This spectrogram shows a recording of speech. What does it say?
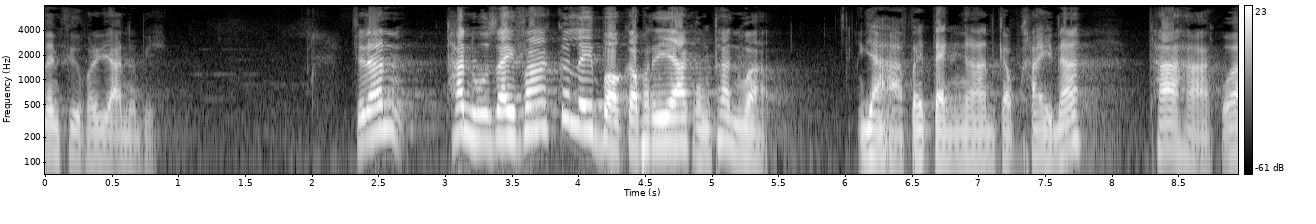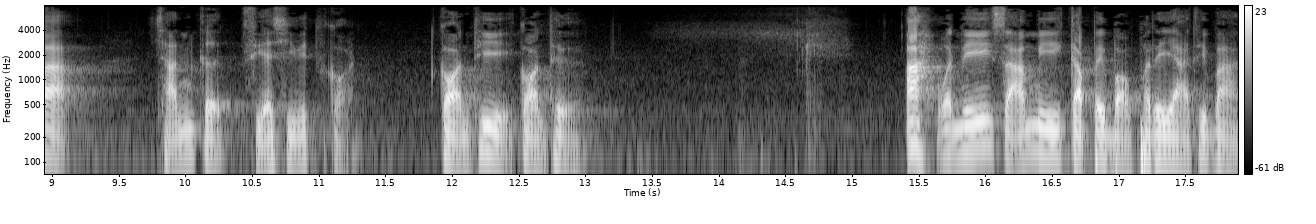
นั่นคือภรรยานาบีฉะนั้น ท่านหูไซฟ้าก็เลยบอกกับภรรยาของท่านว่า อย่าไปแต่งงานกับใครนะ ถ้าหากว่าฉันเกิดเสียชีวิตก่อน ก่อนที่ก่อนเธออะวันนี้สามีกลับไปบอกภรรยาที่บ้าน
